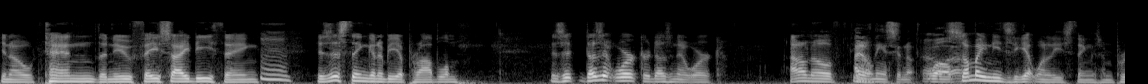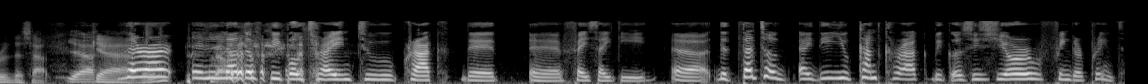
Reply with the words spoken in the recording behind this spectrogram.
you know, 10, the new Face ID thing. Mm. Is this thing going to be a problem? Is it? Does it work or doesn't it work? I don't know if. I don't know, think it's gonna. Well, somebody needs to get one of these things and prove this out. Yeah. Yeah. There are a lot of people trying to crack the uh, Face ID. Uh, the Touch ID you can't crack because it's your fingerprint.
